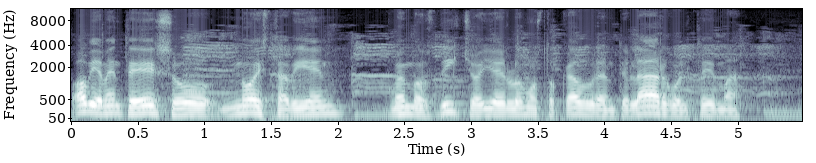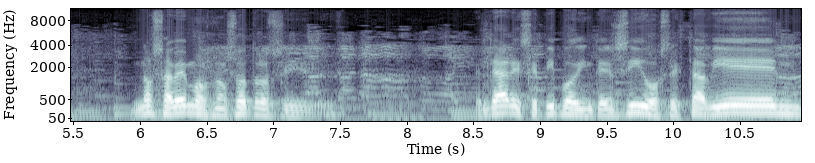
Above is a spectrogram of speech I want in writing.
obviamente eso no está bien, lo hemos dicho ayer, lo hemos tocado durante largo el tema. No sabemos nosotros si el dar ese tipo de intensivos está bien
